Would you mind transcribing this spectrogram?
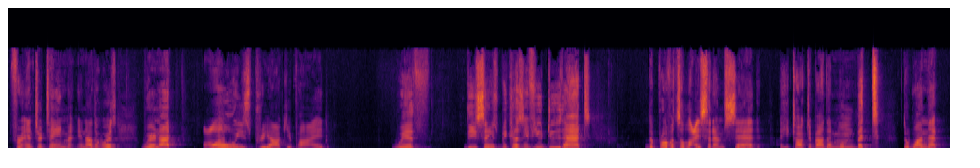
for entertainment. In other words, we're not always preoccupied with these things because if you do that, the Prophet said, he talked about the munbit, the one that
